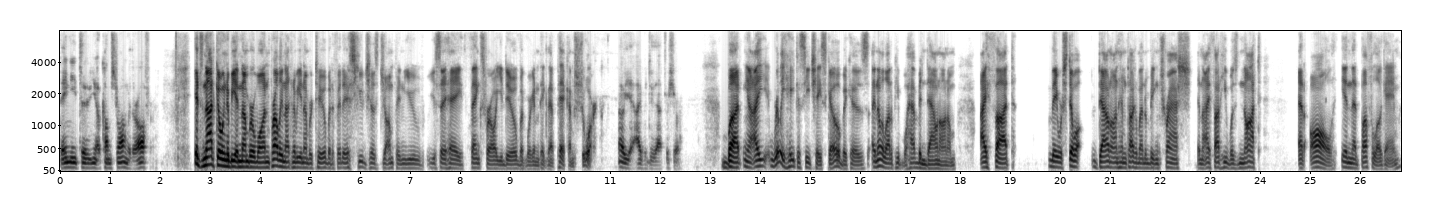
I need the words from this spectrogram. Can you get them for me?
they need to you know come strong with their offer. It's not going to be a number one, probably not going to be a number two, but if it is, you just jump and you you say, "Hey, thanks for all you do," but we're going to take that pick. I'm sure. Oh yeah, I would do that for sure. But you know, I really hate to see Chase go because I know a lot of people have been down on him. I thought they were still down on him, talking about him being trash, and I thought he was not at all in that Buffalo game.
